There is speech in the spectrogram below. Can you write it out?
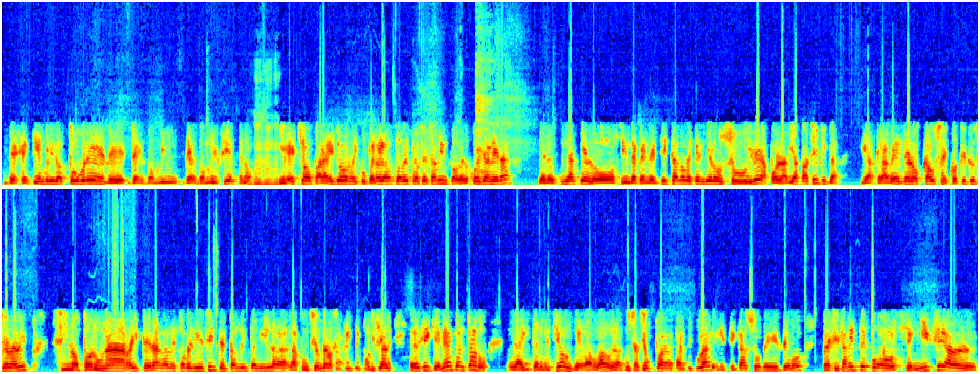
de septiembre y de octubre de, del, 2000, del 2007, ¿no? Y de hecho, para ello recuperó el auto del procesamiento del juez Llanera, que decía que los independentistas no defendieron su idea por la vía pacífica y a través de los cauces constitucionales, sino por una reiterada desobediencia intentando impedir la, la, función de los agentes policiales. Es decir, que me ha encantado la intervención del abogado de la acusación particular, en este caso de Debo, precisamente por ceñirse al,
